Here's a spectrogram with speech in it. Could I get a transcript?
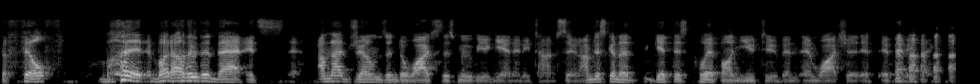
the filth but but other than that it's i'm not jonesing to watch this movie again anytime soon i'm just gonna get this clip on youtube and, and watch it if, if anything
